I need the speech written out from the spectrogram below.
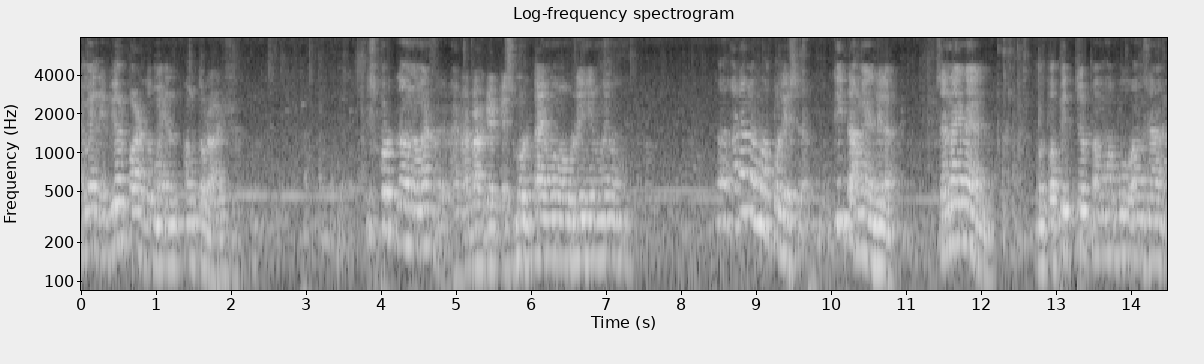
I mean, if you're part of my entourage, sport lang naman. Bakit small time mo, ulihin mo yung... Ah, Ano ng mga polis? Kita mo yan sila. Sanay na yan. Magpa-picture pa mga buwang sa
